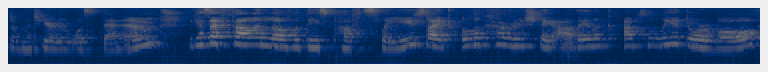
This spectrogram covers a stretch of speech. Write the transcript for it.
the material was denim because I fell in love with these puffed sleeves. Like, look how ruched they are. They look absolutely adorable.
